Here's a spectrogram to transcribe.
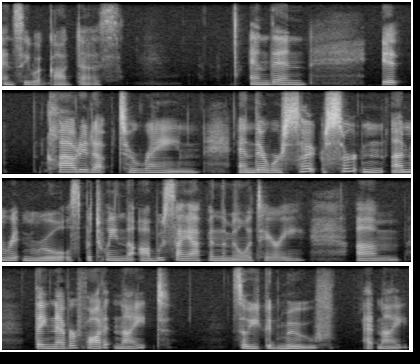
and see what God does. And then it clouded up to rain, and there were cer- certain unwritten rules between the Abu Sayyaf and the military. Um, they never fought at night, so you could move at night,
